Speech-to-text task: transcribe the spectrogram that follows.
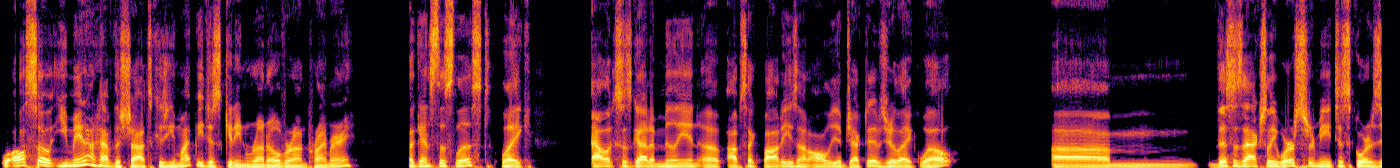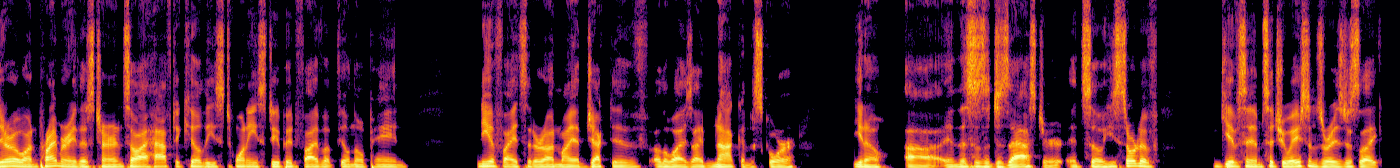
Well, also you may not have the shots because you might be just getting run over on primary against this list. Like Alex has got a million of obsec bodies on all the objectives. You're like, well, um, this is actually worse for me to score zero on primary this turn, so I have to kill these 20 stupid five up feel no pain neophytes that are on my objective. Otherwise, I'm not going to score. You know, uh, and this is a disaster. And so he sort of gives him situations where he's just like,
